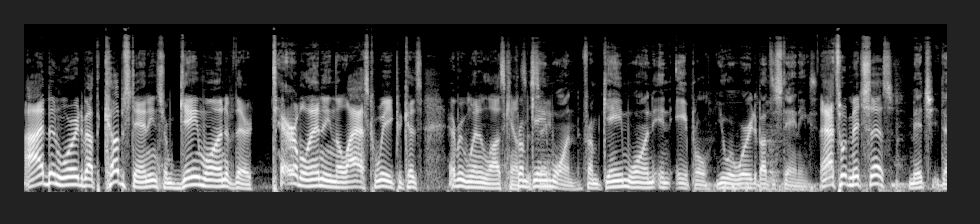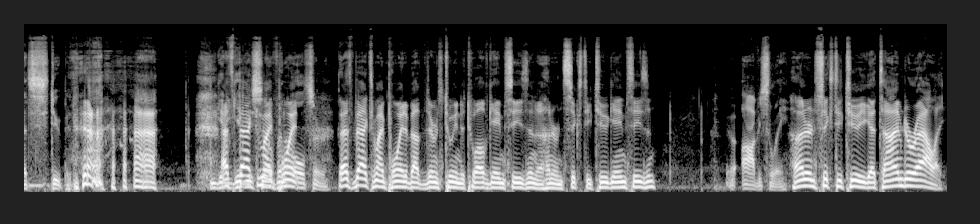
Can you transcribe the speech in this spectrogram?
I've been worried about the Cubs standings from game one of their terrible ending the last week because every win and loss counts. From game same. one, from game one in April, you were worried about the standings. That's what Mitch says. Mitch, that's stupid. That's back to my point. Ulcer. That's back to my point about the difference between a 12 game season and a 162 game season. Obviously, 162, you got time to rally.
